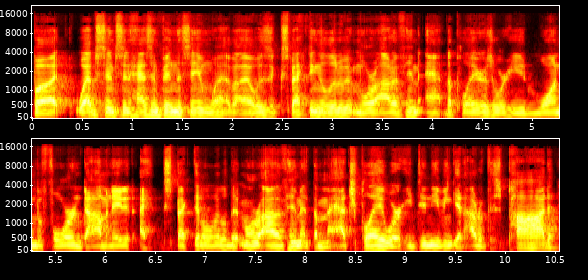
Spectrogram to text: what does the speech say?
But Webb Simpson hasn't been the same Webb. I was expecting a little bit more out of him at the players where he had won before and dominated. I expected a little bit more out of him at the match play where he didn't even get out of his pod.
